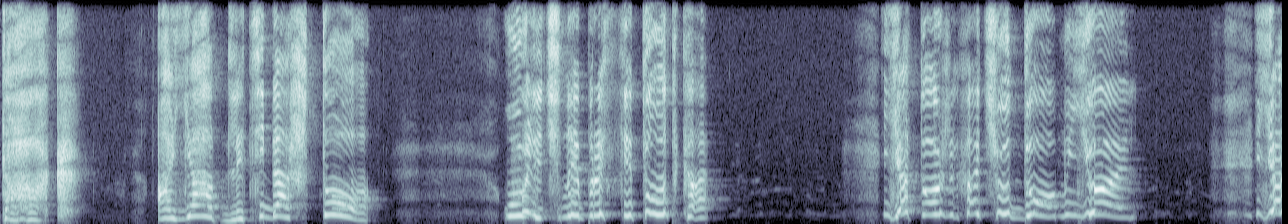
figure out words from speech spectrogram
Так, а я для тебя что? Уличная проститутка? Я тоже хочу дом, Йоль! Я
